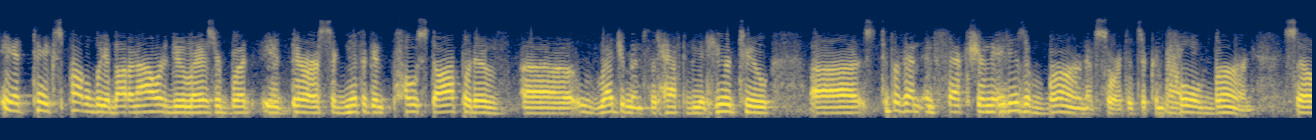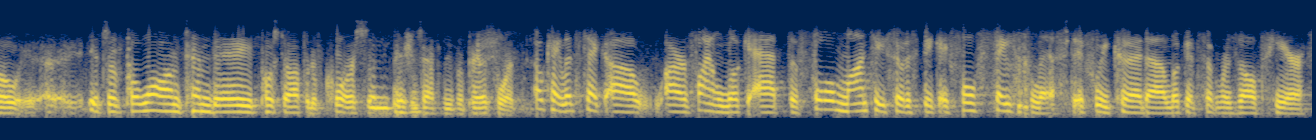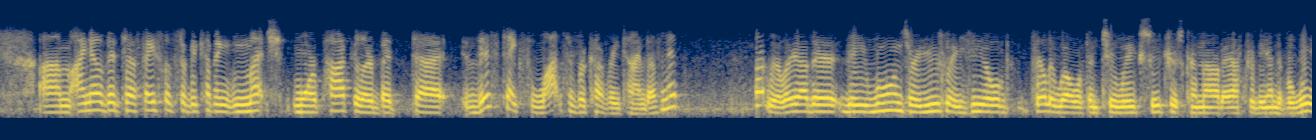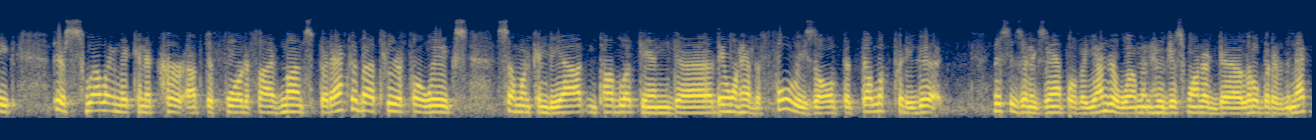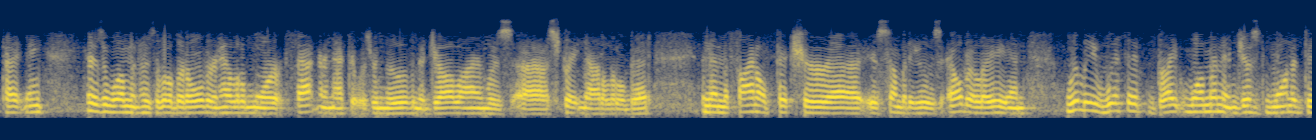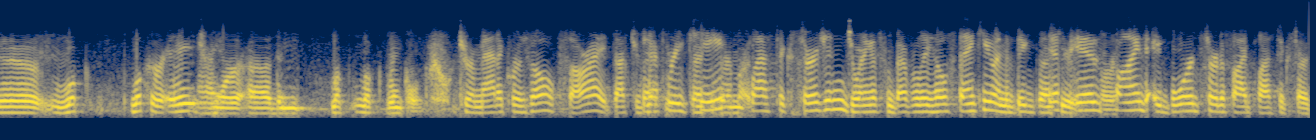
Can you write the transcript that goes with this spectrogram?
It takes probably about an hour to do laser, but it, there are significant post-operative uh, regimens that have to be adhered to uh, to prevent infection. It is a burn of sorts. It's a controlled right. burn. So uh, it's a prolonged 10-day post-operative course, and patients have to be prepared for it. Okay, let's take uh, our final look at the full Monty, so to speak, a full facelift, if we could uh, look at some results here. Um, I know that uh, facelifts are becoming much more popular, but uh, this takes lots of recovery time, doesn't it? Not really. Uh, the, the wounds are usually healed fairly well within two weeks. Sutures come out after the end of a week. there's swelling that can occur up to four to five months, but after about three or four weeks, someone can be out in public and uh, they won't have the full result, but they'll look pretty good. This is an example of a younger woman who just wanted uh, a little bit of the neck tightening. Here's a woman who's a little bit older and had a little more fat in her neck that was removed, and the jawline was uh, straightened out a little bit. And then the final picture uh, is somebody who's elderly and really with it, bright woman, and just wanted to look look her age Right. more uh, than look look wrinkled. Dramatic results. All right, Dr. Thank. Geoffrey you Keyes, plastic surgeon, joining us from Beverly Hills. Thank you. And the big tip you. is right. find a board certified plastic surgeon.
